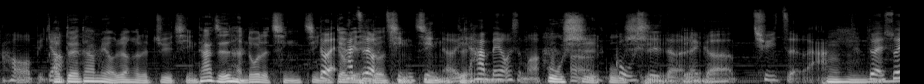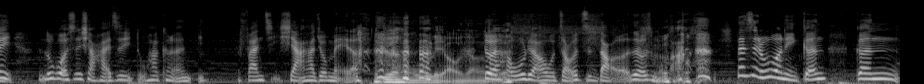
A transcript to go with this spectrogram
然后比较，对他没有任何的剧情，他只是很多的情境，对他只有情境而已，他没有什么故事故事的那个曲折啊，对，所以如果是小孩自己读，他可能一翻几下他就没了，觉得很无聊这样子。对，很无聊，我早就知道了，这有什么嘛？但是如果你跟跟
